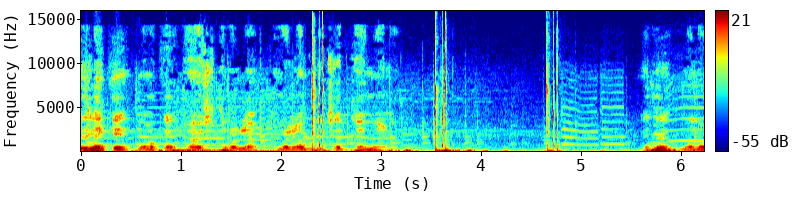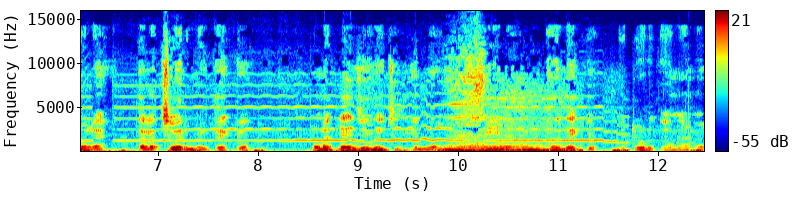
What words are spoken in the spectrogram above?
ഇതിലേക്ക് നമുക്ക് ആവശ്യത്തിനുള്ള വെള്ളം കൂടി ചേർക്കാവുന്നതാണ്. ഇത് നല്ലപോലെ തിളച്ച് വരുമ്പോഴത്തേക്ക് നമ്മുടെ ക്ലീൻ ചെയ്ത് വെച്ചിരിക്കുന്ന മീൻ അതിലേക്ക് ഇട്ട് കൊടുക്കാവുന്നതാണ്.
